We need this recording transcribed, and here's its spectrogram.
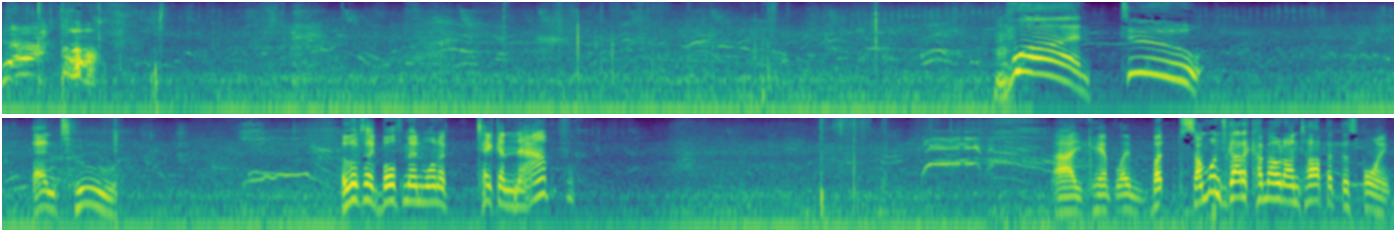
One, two, and two. It looks like both men want to take a nap. Ah, you can't blame. But someone's got to come out on top at this point.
